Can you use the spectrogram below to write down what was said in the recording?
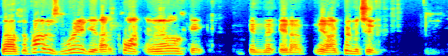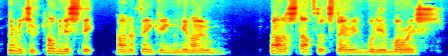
So I suppose really that's quite anarchic in the, in a you know primitive primitive communistic kind of thinking. You know, kind of stuff that's there in William Morris.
